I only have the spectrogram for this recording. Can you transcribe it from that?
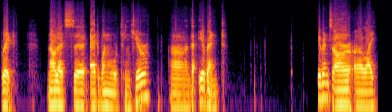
Great now let's uh, add one more thing here. Uh, the event. Events are uh, like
